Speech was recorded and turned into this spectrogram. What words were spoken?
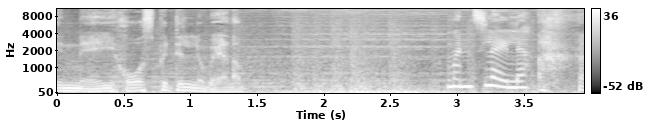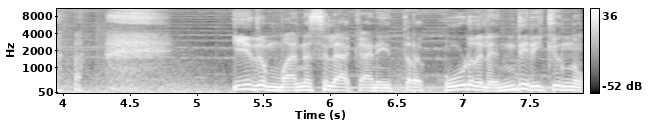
നിന്നെ ഈ ഹോസ്പിറ്റലിന് വേണം. മനസ്സിലായില്ല. ഇത് മനസ്സിലാക്കാൻ ഇത്ര കൂടുതൽ എന്തിരിക്കുന്നു?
